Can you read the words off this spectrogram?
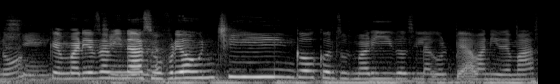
¿no? Sí. Que María Sabina Chingona. sufrió un chingo con sus maridos y la golpeaban y demás,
